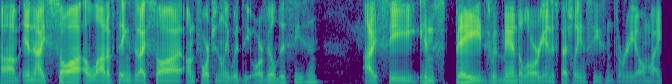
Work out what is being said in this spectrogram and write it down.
Um, and I saw a lot of things that I saw, unfortunately, with the Orville this season. I see in spades with Mandalorian, especially in season three. Oh my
